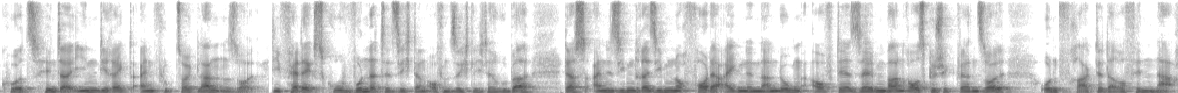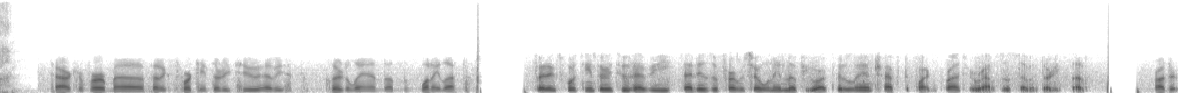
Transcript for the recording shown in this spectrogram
kurz hinter ihnen direkt ein Flugzeug landen soll. Die FedEx-Crew wunderte sich dann offensichtlich darüber, dass eine 737 noch vor der eigenen Landung auf derselben Bahn rausgeschickt werden soll und fragte daraufhin nach. Tower confirm uh, FedEx 1432 heavy clear to land on 18 left. FedEx 1432 Heavy, that is affirmative. When they left, you are clear to land. Traffic departing prior to route 737. Roger.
